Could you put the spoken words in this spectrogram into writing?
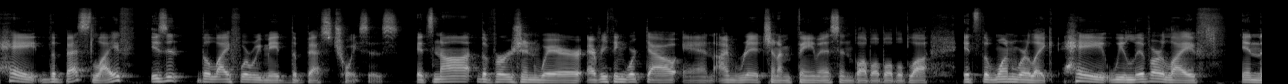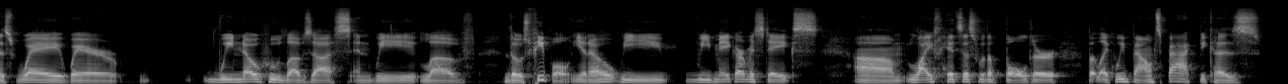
hey the best life isn't the life where we made the best choices. It's not the version where everything worked out and i'm rich and i'm famous and blah blah blah blah blah. It's the one where like hey we live our life in this way where we know who loves us and we love those people you know? We we make our mistakes. Um life hits us with a boulder but like we bounce back because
